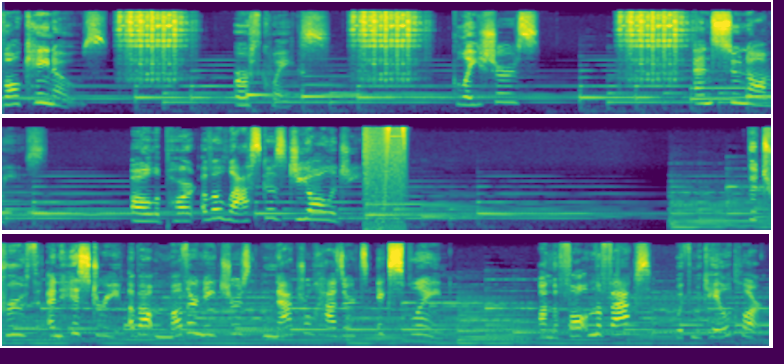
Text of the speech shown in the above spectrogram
Volcanoes, earthquakes, glaciers, and tsunamis, all a part of Alaska's geology. The truth and history about Mother Nature's natural hazards explained on The Fault in the Facts with Makayla Clark.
